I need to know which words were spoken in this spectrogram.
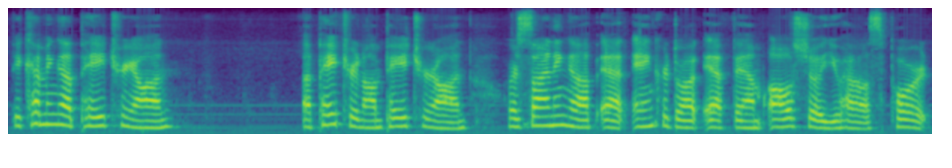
becoming a Patreon, a patron on Patreon, or signing up at anchor.fm, I'll show you how to support.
